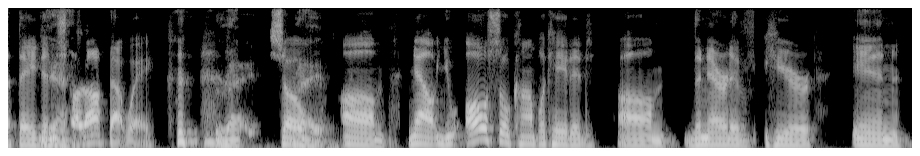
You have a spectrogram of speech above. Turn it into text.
that they didn't yeah. start off that way. right. So right. Um, now you also complicated um, the narrative here in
